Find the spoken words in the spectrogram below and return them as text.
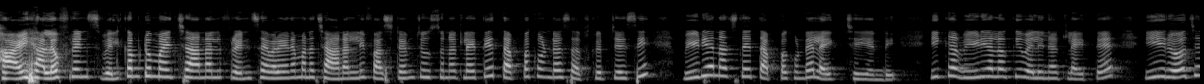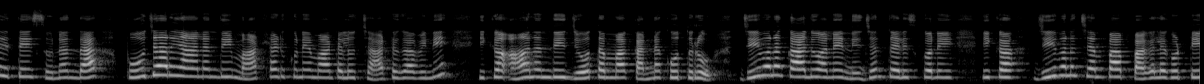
Hi hello friends. Welcome to my channel. Friends ఎవరైనా మన ఛానల్ని ఫస్ట్ టైం చూస్తున్నట్లయితే తప్పకుండా సబ్స్క్రైబ్ చేసి వీడియో నచ్చితే తప్పకుండా లైక్ చేయండి. ఇక వీడియోలోకి వెళ్ళినట్లయితే ఈ సునంద పూజారి ఆనంది మాట్లాడుకునే మాటలు చాటుగా విని ఇక ఆనంది జ్యోతమ్మ కన్న కూతురు జీవన కాదు అనే నిజం తెలుసుకొని ఇక జీవన చెంప పగలగొట్టి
